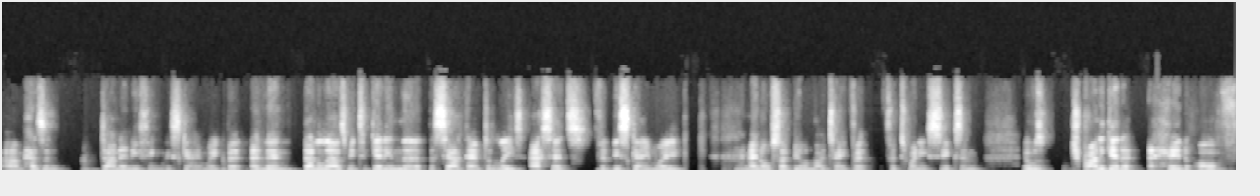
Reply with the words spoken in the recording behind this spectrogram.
um, hasn't done anything this game week. But and then that allows me to get in the, the Southampton Leeds assets for this game week mm-hmm. and also build my team for, for 26. And it was trying to get ahead of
